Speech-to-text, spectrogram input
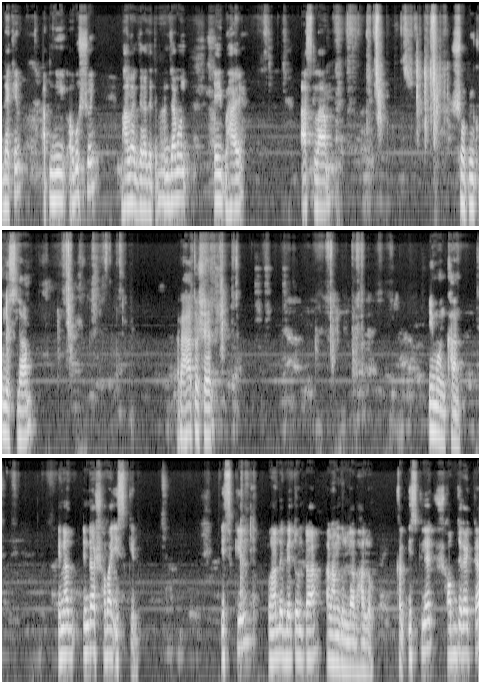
দেখেন, আপনি অবশ্যই ভালো এক জায়গায় যেতে পারেন। যেমন এই ভাই, আসলাম। শফিকুল ইসলাম। রাহাত হোসেন। ইমন খান। এনার, এনারা সবাই স্কিল। স্কিল, ওনাদের বেতনটা আলহামদুলিল্লাহ ভালো। কারণ স্কিলের সব জায়গায় একটা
